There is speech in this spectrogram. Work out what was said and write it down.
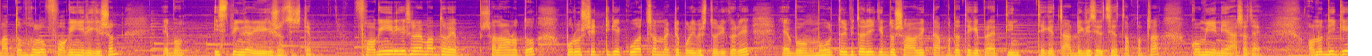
মাধ্যম হলো ফগিং ইরিগেশন এবং স্প্রিংলার ইরিগেশন সিস্টেম ফগিং ইরিগেশনের মাধ্যমে সাধারণত পুরো শেডটিকে কুয়াচ্ছন্ন একটা পরিবেশ তৈরি করে এবং মুহূর্তের ভিতরেই কিন্তু স্বাভাবিক তাপমাত্রা থেকে প্রায় তিন থেকে চার ডিগ্রি সেলসিয়াস তাপমাত্রা কমিয়ে নিয়ে আসা যায়। অন্যদিকে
